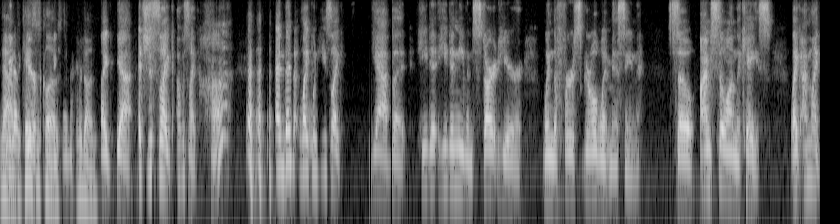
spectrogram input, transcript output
no, the case is closed. We're done. like, yeah, it's just like I was like, "Huh?" and then like when he's like, "Yeah, but he did he didn't even start here when the first girl went missing, so I'm still on the case." Like I'm like,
